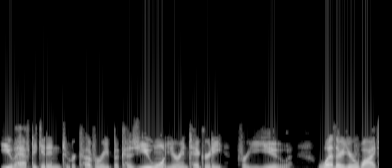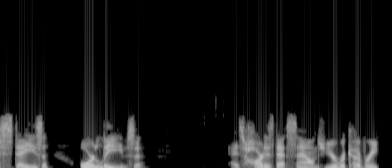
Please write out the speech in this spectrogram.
You have to get into recovery because you want your integrity for you. Whether your wife stays or leaves, as hard as that sounds, your recovery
